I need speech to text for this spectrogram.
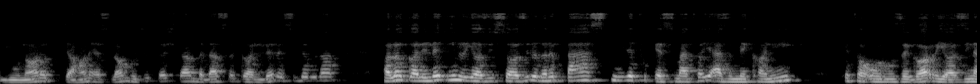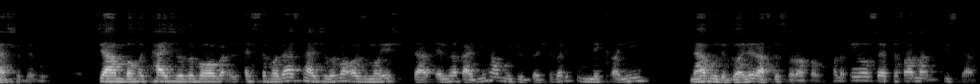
یونان و جهان اسلام وجود داشتن به دست گالیله رسیده بودن. حالا گالیله این ریاضی سازی رو داره بست میده تو قسمت های از مکانیک که تا اون روزگار ریاضی نشده بود. جنبه ها تجربه با استفاده از تجربه و آزمایش در علم قدیم هم وجود داشته ولی تو مکانیک نبوده گالیله رفته سراغ. حالا اینو صرفا من چیز کردم.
